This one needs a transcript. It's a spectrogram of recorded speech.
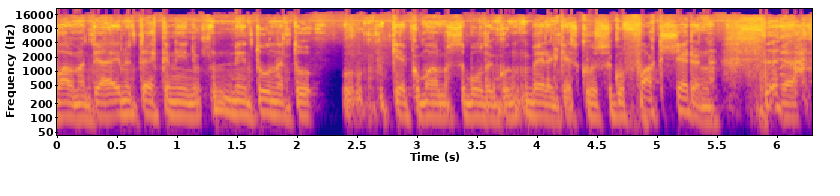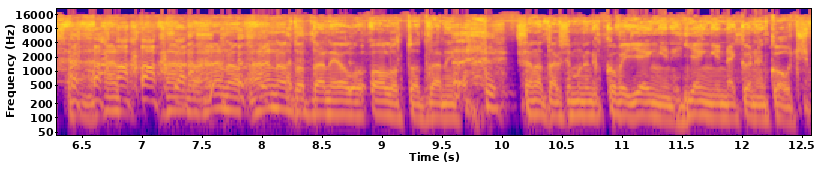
valmentaja, ei nyt ehkä niin, niin tunnettu kiekkomaailmassa muuten kuin meidän keskuudessa kuin Fuck Shedden. Ja hän, hän, on, hän on, hän on tota, niin ollut, ollut tota, niin, sanotaanko semmoinen kovin jengin, jengin näköinen coach.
